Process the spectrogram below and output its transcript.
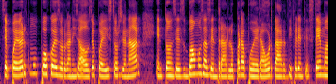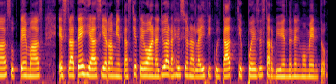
se puede ver como un poco desorganizado, se puede distorsionar. Entonces vamos a centrarlo para poder abordar diferentes temas, subtemas, estrategias y herramientas que te van a ayudar a gestionar la dificultad que puedes estar viviendo en el momento.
